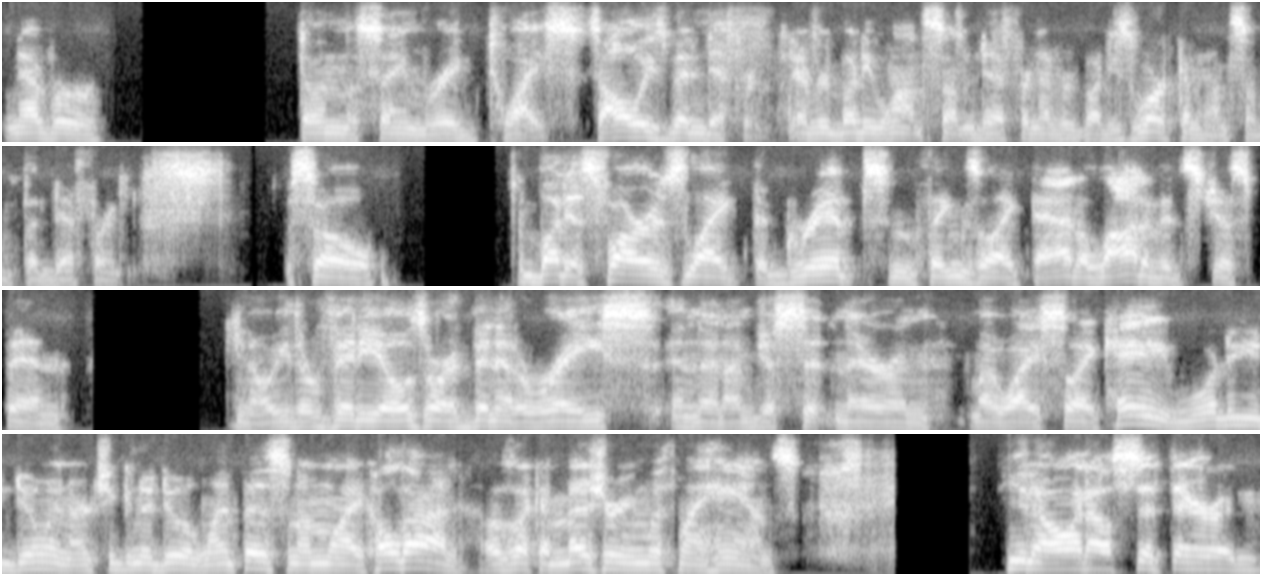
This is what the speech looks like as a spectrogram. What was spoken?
never done the same rig twice. It's always been different. Everybody wants something different. Everybody's working on something different. So, but as far as like the grips and things like that, a lot of it's just been you know, either videos or I've been at a race and then I'm just sitting there and my wife's like, Hey, what are you doing? Aren't you going to do Olympus? And I'm like, hold on. I was like, I'm measuring with my hands, you know, and I'll sit there and,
